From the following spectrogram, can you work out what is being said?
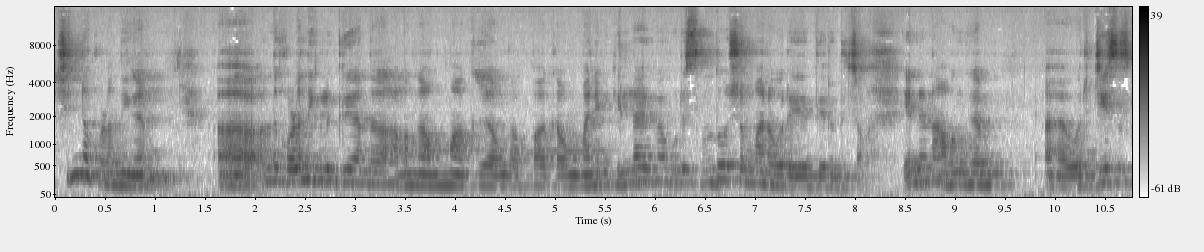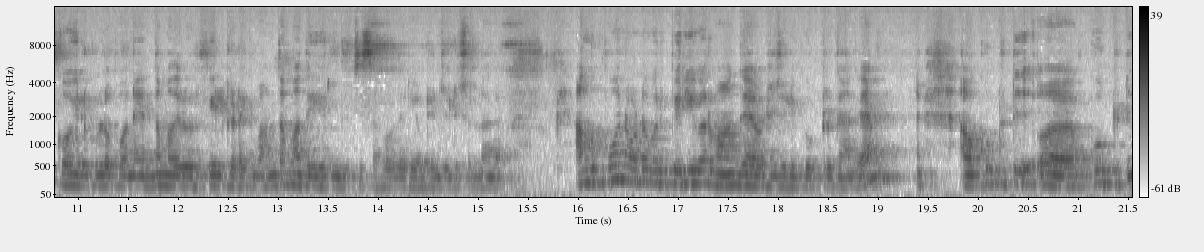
சின்ன குழந்தைங்க அந்த குழந்தைங்களுக்கு அந்த அவங்க அம்மாவுக்கு அவங்க அப்பாவுக்கு அவங்க மனைவிக்கு எல்லாருக்குமே ஒரு சந்தோஷமான ஒரு இது இருந்துச்சான் என்னென்னா அவங்க ஒரு ஜீசஸ் கோயிலுக்குள்ளே போனேன் எந்த மாதிரி ஒரு ஃபீல் கிடைக்குமோ அந்த மாதிரி இருந்துச்சு சகோதரி அப்படின்னு சொல்லி சொன்னாங்க. அங்கே போன உடனே ஒரு பெரியவர் வாங்க அப்படின்னு சொல்லி கூப்பிட்ருக்காங்க அவ கூப்பிட்டுட்டு கூப்பிட்டுட்டு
